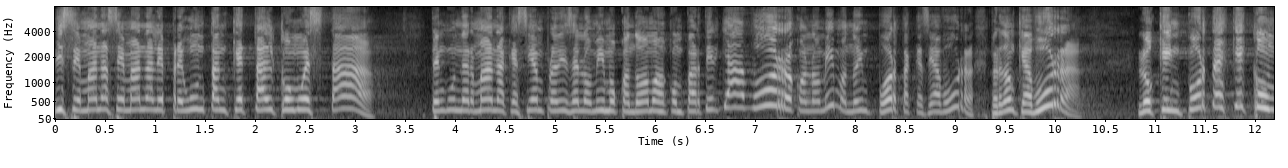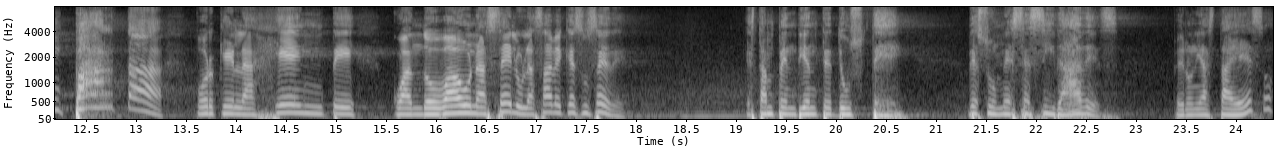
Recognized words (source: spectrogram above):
y semana a semana le preguntan qué tal, cómo está. Tengo una hermana que siempre dice lo mismo cuando vamos a compartir, ya aburro con lo mismo, no importa que se aburra, perdón, que aburra. Lo que importa es que comparta, porque la gente cuando va a una célula, ¿sabe qué sucede? Están pendientes de usted, de sus necesidades, pero ni hasta eso.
